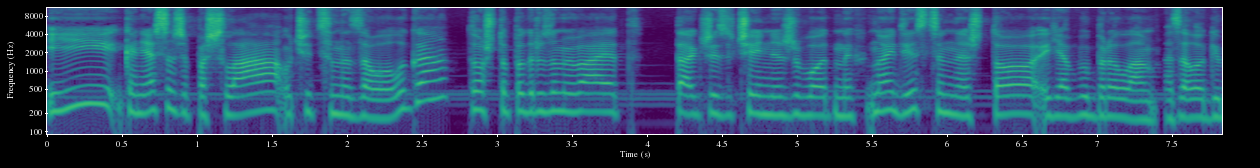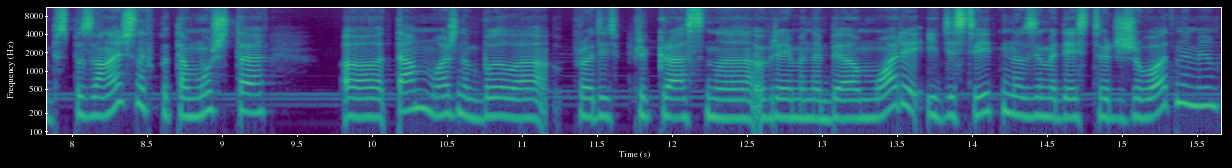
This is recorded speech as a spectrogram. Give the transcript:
И, конечно же, пошла учиться на зоолога. То, что подразумевает также изучение животных. Но единственное, что я выбрала зоологию беспозвоночных, потому что э, там можно было проводить прекрасно время на Белом море и действительно взаимодействовать с животными.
